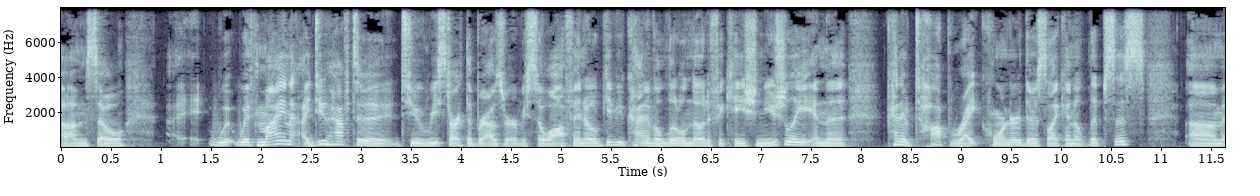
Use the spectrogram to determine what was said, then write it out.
Um, so with mine, I do have to to restart the browser every so often. It'll give you kind of a little notification. Usually in the kind of top right corner, there's like an ellipsis, um,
